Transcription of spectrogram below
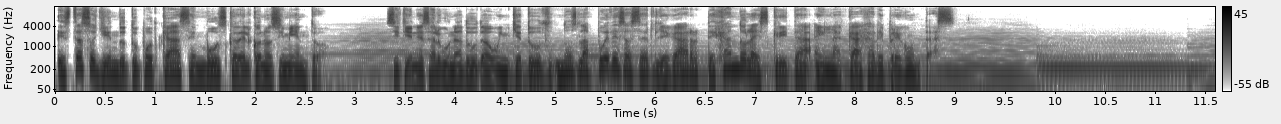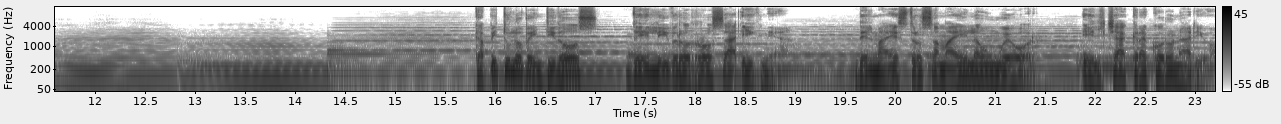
Estás oyendo tu podcast en busca del conocimiento. Si tienes alguna duda o inquietud, nos la puedes hacer llegar dejándola escrita en la caja de preguntas. Capítulo 22 del libro Rosa Ígnea del maestro Samael Aunweor, el chakra coronario.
